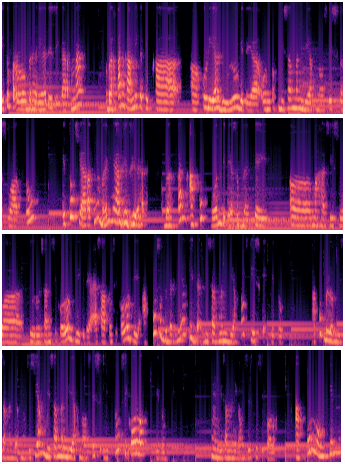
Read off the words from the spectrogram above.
itu perlu berhati-hati sih karena bahkan kami ketika uh, kuliah dulu gitu ya untuk bisa mendiagnosis sesuatu itu syaratnya banyak gitu ya. Bahkan aku pun gitu ya sebagai uh, mahasiswa jurusan psikologi gitu ya S1 psikologi aku sebenarnya tidak bisa mendiagnosis kayak gitu. Aku belum bisa mendiagnosis. Yang bisa mendiagnosis itu psikolog gitu. Yang bisa mendiagnosis itu psikolog. Aku mungkin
